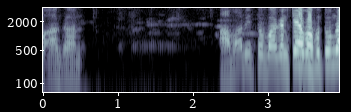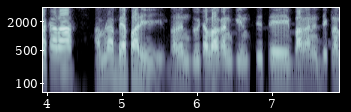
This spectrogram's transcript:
বাগান আমারই তো বাগান। কে বাপু তোমরা কারা? আমরা ব্যাপারী। ধরেন দুইটা বাগান কিনছি তো এই বাগানে দেখলাম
